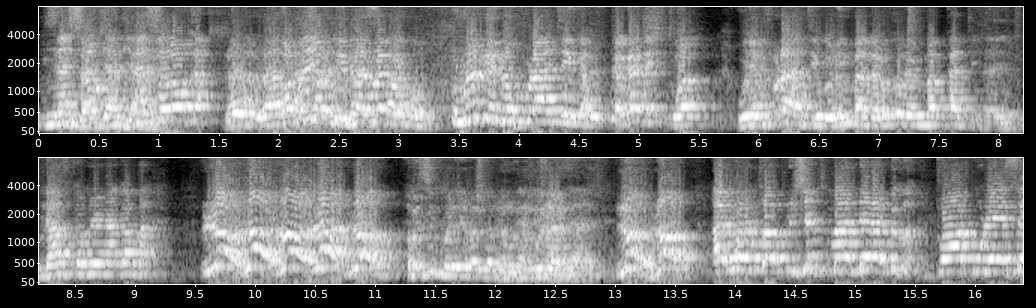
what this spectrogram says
nasooka okuyimba nasooka. lwege nofulatinga kakati weyafulatinga oluyimba nga lukoba emakati Eh. nafukamira nagamba abazungu bano bagamba, Lo nga lo lo. I want to appreciate mandela because twakulese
